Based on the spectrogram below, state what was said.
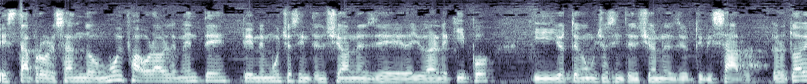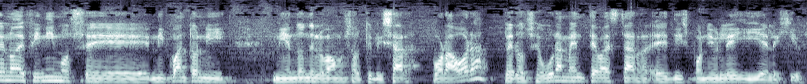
está progresando muy favorablemente, tiene muchas intenciones de, ayudar al equipo y yo tengo muchas intenciones de utilizarlo. Pero todavía no definimos eh, ni cuánto ni, ni en dónde lo vamos a utilizar por ahora, pero seguramente va a estar eh, disponible y elegible.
